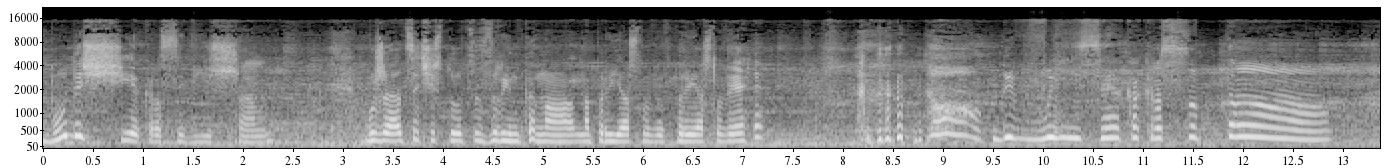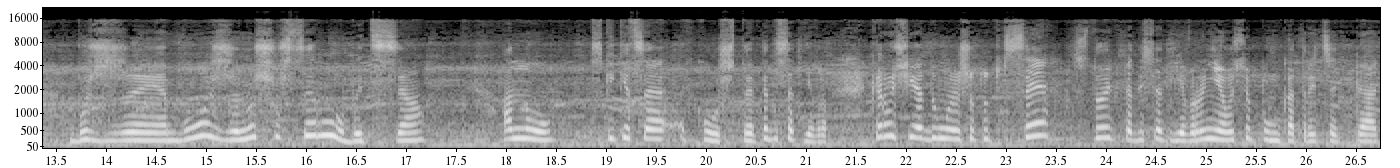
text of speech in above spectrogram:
буде ще красивіше. Боже, а це чисто це з ринка на, на Переяславі, в Переяславі. Дивися, яка красота! Боже, боже, ну що ж це робиться? А ну, скільки це коштує? 50 євро. Коротше, я думаю, що тут все стоїть 50 євро. Ні, ось пумка 35.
